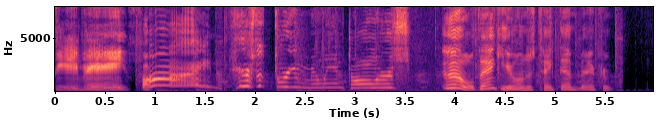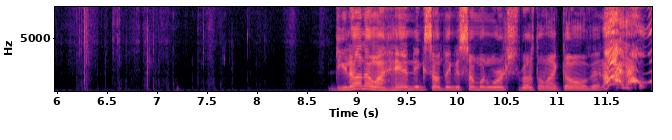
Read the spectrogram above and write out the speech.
BB, fine. Here's the three million dollars. Oh, well, thank you. I'll just take that back from. Do you not know how handing something to someone works? You're supposed to let go of it. I don't want to.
